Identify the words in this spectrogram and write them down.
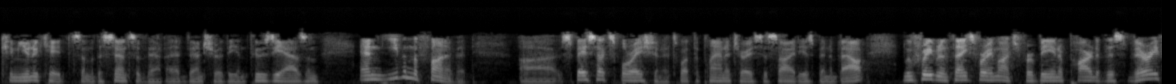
communicate some of the sense of that adventure, the enthusiasm, and even the fun of it uh, space exploration. It's what the Planetary Society has been about. Lou Friedman, thanks very much for being a part of this very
